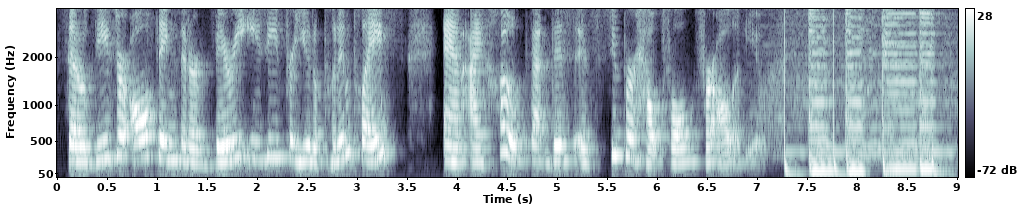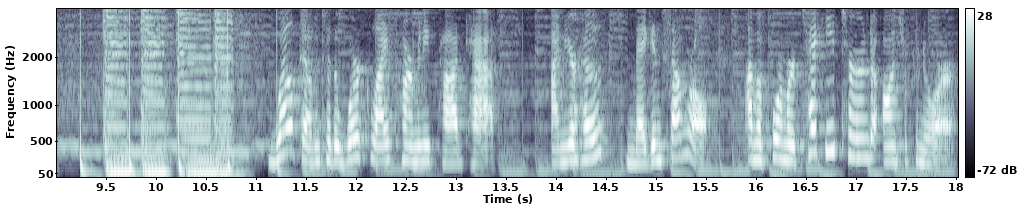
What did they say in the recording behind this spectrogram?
So these are all things that are very easy for you to put in place. And I hope that this is super helpful for all of you. Welcome to the Work Life Harmony Podcast. I'm your host, Megan Sumrell. I'm a former techie turned entrepreneur.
